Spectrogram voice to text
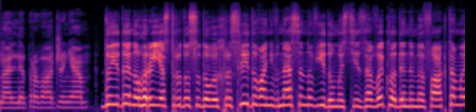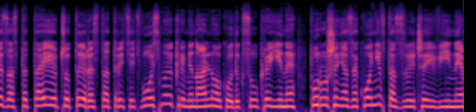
кримінальне провадження. До єдиного реєстру досудових розслідувань внесено відомості за викладеними фактами за статтею 438 Кримінального кодексу України порушення законів та звичаїв війни.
